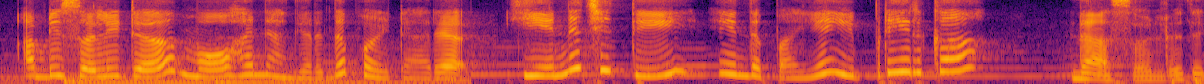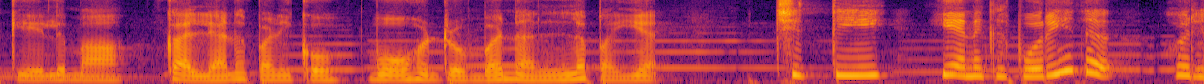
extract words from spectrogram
அப்படி சொல்லிட்டு மோகன் அங்கிருந்து போயிட்டாரு. என்ன சித்தி இந்த பையன் இப்படி இருக்கா? நான் சொல்றத கேளுமா. கல்யாணம் பண்ணிக்கோ. மோகன் ரொம்ப நல்ல பையன். சித்தி எனக்கு புரியுது. ஒரு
